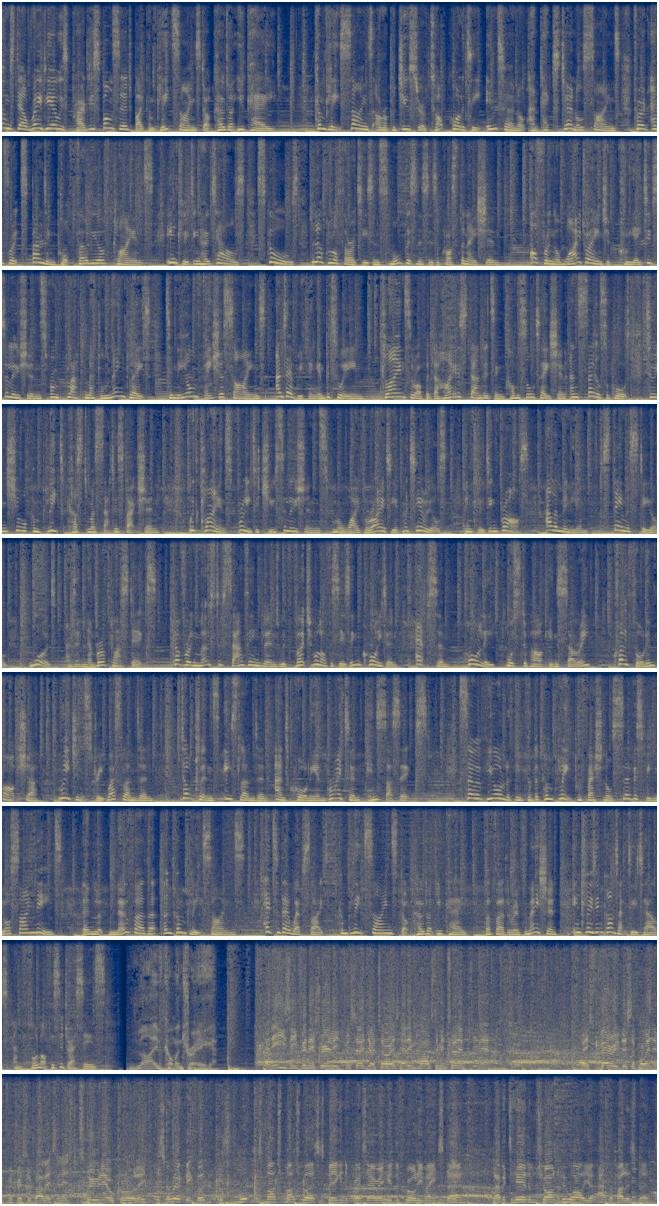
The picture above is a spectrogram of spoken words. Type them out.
Holmesdale Radio is proudly sponsored by CompleteSigns.co.uk. Complete Signs are a producer of top quality internal and external signs for an ever-expanding portfolio of clients, including hotels, schools, local authorities and small businesses across the nation. Offering a wide range of creative solutions from flat metal nameplates to neon fascia signs and everything in between. Clients are offered the highest standards in consultation and sales support to ensure complete customer satisfaction. With clients free to choose solutions from a wide variety of materials, including brass, aluminium, stainless steel, wood, and a number of plastics. Covering most of South England with virtual offices in Croydon, Epsom, Hawley, Worcester Park in Surrey, Crowthorne in Berkshire, Regent Street, West London, Docklands, East London, and Crawley and Brighton in Sussex. So if you're looking for the complete professional service for your sign needs, then look no further than Complete Signs. Head to their website, completesigns.co.uk for further information, including contact details and full office addresses. Live commentary. An easy finish really for Sergio Torres, heading past him into an empty net. But it's very disappointing for Crystal Palace and it's 2-0 Crawley. It's horrific, but it's, mo- it's much, much worse as being in the press area in the Crawley main stand. and having to hear them chant, who are you, at the Palace fence.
